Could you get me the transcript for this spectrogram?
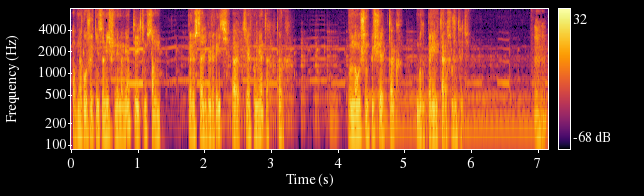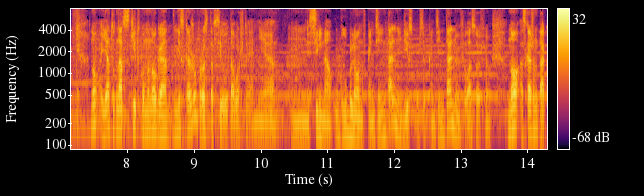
обнаружить незамеченные моменты и тем самым перестать говорить о тех моментах, которых в научном ключе так будут принято рассуждать. Угу. Ну, я тут на скидку много не скажу, просто в силу того, что я не сильно углублен в континентальный дискурс, в континентальную философию. Но, скажем так,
